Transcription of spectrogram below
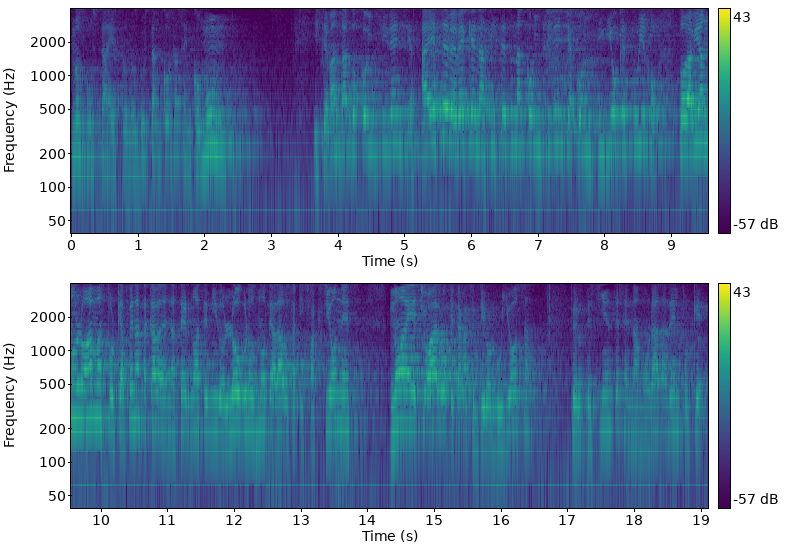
nos gusta esto, nos gustan cosas en común. Y se van dando coincidencias. A ese bebé que naciste es una coincidencia, coincidió que es tu hijo. Todavía no lo amas porque apenas acaba de nacer, no ha tenido logros, no te ha dado satisfacciones, no ha hecho algo que te haga sentir orgullosa, pero te sientes enamorada de él porque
